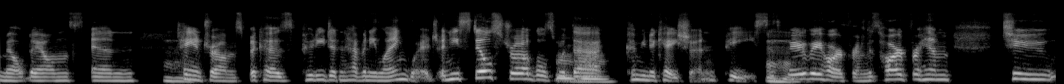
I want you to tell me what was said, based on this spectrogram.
meltdowns and Mhm. tantrums because Pootie didn't have any language and he still struggles with that Mhm. communication piece. It's Mhm. very, very hard for him. It's hard for him to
